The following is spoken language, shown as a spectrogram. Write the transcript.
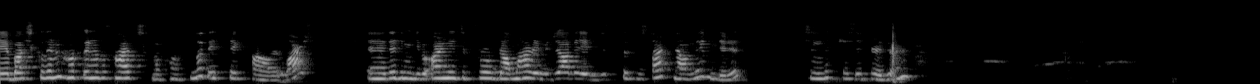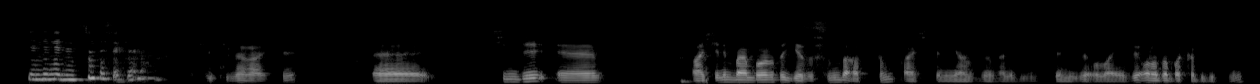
e, başkalarının haklarına da sahip çıkma konusunda destek sağlıyorlar. E, dediğim gibi önleyici programlar ve mücadele edici stratejiler planlayabiliriz. Şimdi teşekkür ediyorum. Beni dinlediğiniz için teşekkür ederim. Teşekkürler Ayşe. Ee, şimdi e, Ayşe'nin ben bu arada yazısını da attım. Ayşe senin yazdığın hani bizim sitemizde olan yazı. Ona da bakabilirsiniz.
